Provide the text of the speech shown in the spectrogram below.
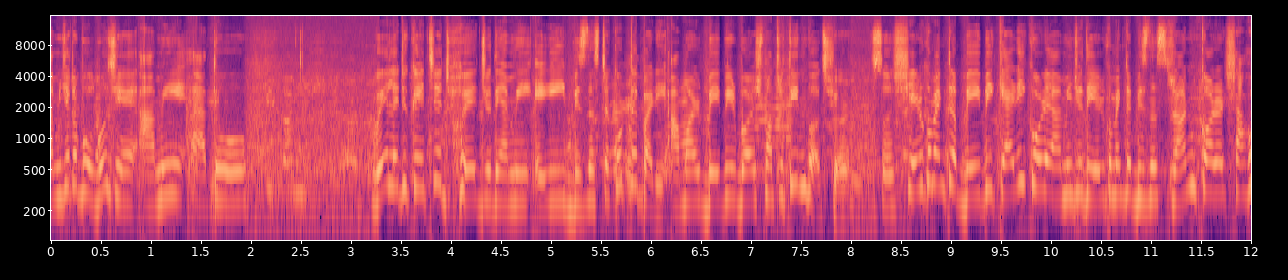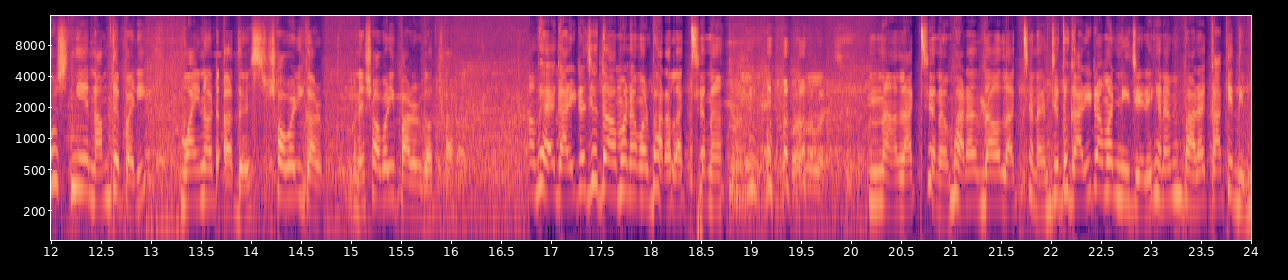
আমি যেটা বলব যে আমি এত ওয়েল এডুকেটেড হয়ে যদি আমি এই বিজনেসটা করতে পারি আমার বেবির বয়স মাত্র তিন বছর। সো সেরকম একটা বেবি ক্যারি করে আমি যদি এরকম একটা বিজনেস রান করার সাহস নিয়ে নামতে পারি ওয়াই নট আদার্স সবারই কার মানে সবারই পারার কথা। ভাইয়া গাড়িটা যেহেতু আমার আমার ভাড়া লাগছে না। না লাগছে না ভাড়া দেওয়া লাগছে না। যেহেতু গাড়িটা আমার নিজের এখানে আমি ভাড়া কাকে দিব?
